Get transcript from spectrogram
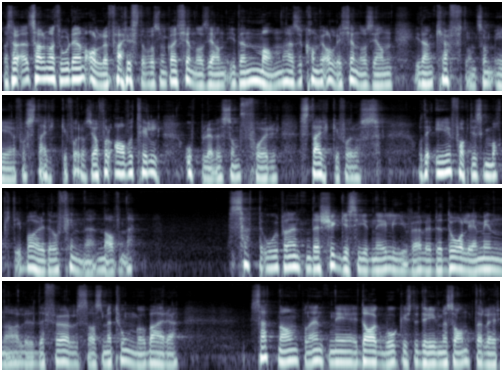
Selv om jeg tror det er de aller færreste av oss som kan kjenne oss igjen i den mannen her, så kan vi alle kjenne oss igjen i de kreftene som er for sterke for oss. Iallfall av og til oppleves som for sterke for oss. Og det er faktisk makt i bare det å finne navnet. Sette ord på det, enten det er skyggesidene i livet, eller det dårlige minner, eller det er følelser som er tunge å bære. Sett navn på det, enten i dagbok hvis du driver med sånt, eller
